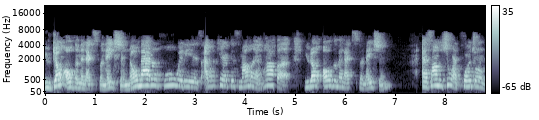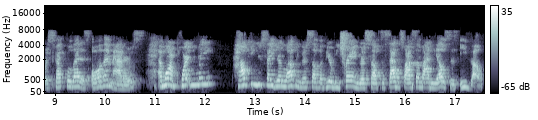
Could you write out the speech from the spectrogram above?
You don't owe them an explanation, no matter who it is. I don't care if it's mama and papa. You don't owe them an explanation. As long as you are cordial and respectful, that is all that matters. And more importantly, how can you say you're loving yourself if you're betraying yourself to satisfy somebody else's ego?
